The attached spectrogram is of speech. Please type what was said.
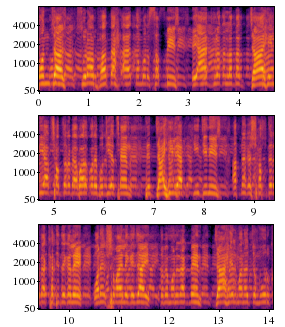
50 সূরা ফাতাহ আয়াত নম্বর 26 এই আয়াতগুলোতে আল্লাহ পাক জাহিলিয়াত শব্দটা ব্যবহার করে বুঝিয়েছেন যে জাহিলিয়াত কি জিনিস? আপনাকে শব্দের ব্যাখ্যা দিতে গেলে অনেক সময় লেগে যায়। তবে মনে রাখবেন, জাহেল মানে হচ্ছে মূর্খ,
